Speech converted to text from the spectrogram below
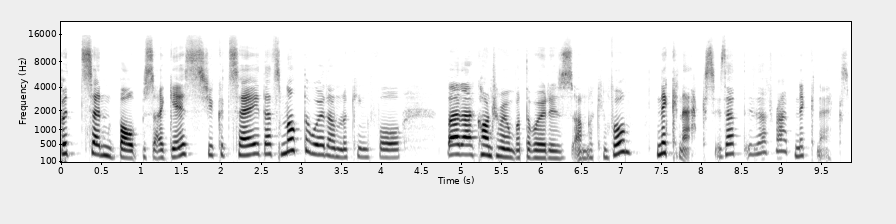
bits and bobs, I guess you could say. That's not the word I'm looking for, but I can't remember what the word is I'm looking for. Knickknacks. Is that is that right? Knickknacks.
